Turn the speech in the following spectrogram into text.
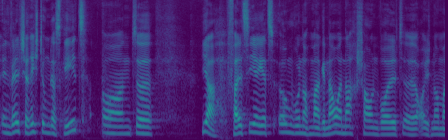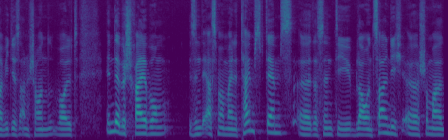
in welche Richtung das geht. Und äh, Ja, falls ihr jetzt irgendwo nochmal genauer nachschauen wollt, äh, euch nochmal Videos anschauen wollt, in der Beschreibung sind erstmal meine Timestamps. Äh, das sind die blauen Zahlen, die ich äh, schon mal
